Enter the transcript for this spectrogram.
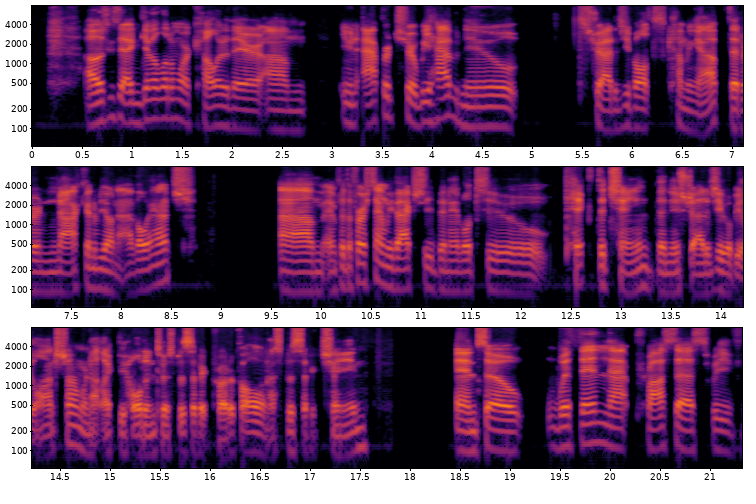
I was gonna say I can give a little more color there. Um, in Aperture, we have new strategy vaults coming up that are not going to be on Avalanche. Um, and for the first time, we've actually been able to pick the chain the new strategy will be launched on. We're not like beholden to a specific protocol and a specific chain. And so within that process, we've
